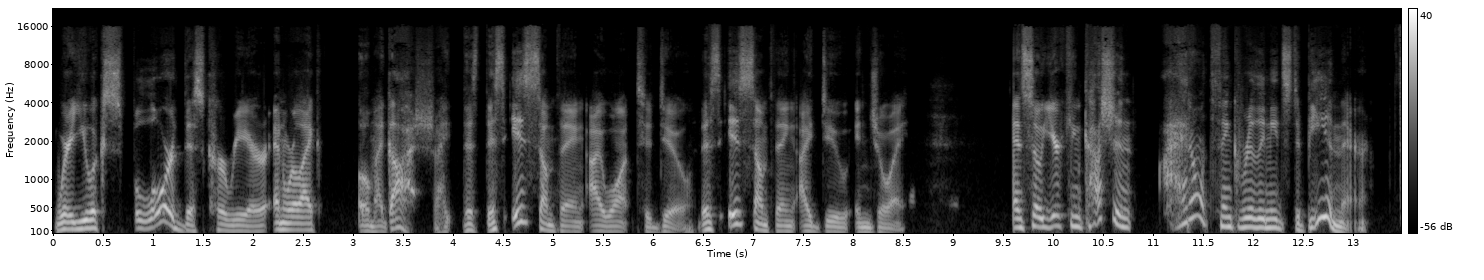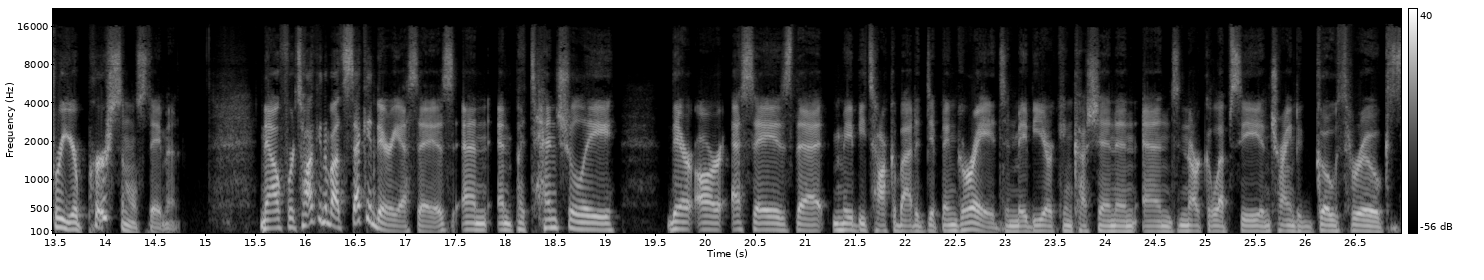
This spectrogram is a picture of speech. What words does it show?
where you explored this career and were like, oh my gosh, I, this this is something I want to do. This is something I do enjoy. And so your concussion, I don't think really needs to be in there for your personal statement. Now, if we're talking about secondary essays and and potentially there are essays that maybe talk about a dip in grades and maybe your concussion and, and narcolepsy and trying to go through because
